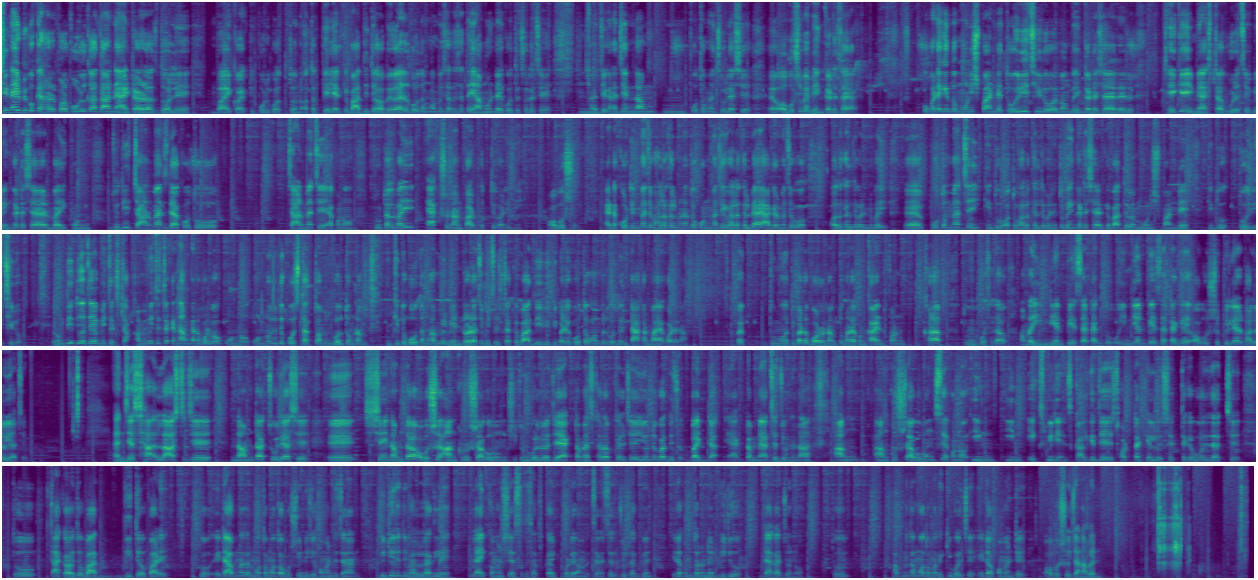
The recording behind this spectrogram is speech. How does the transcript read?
চেন্নাইয়ের বিপক্ষে হারার পর কলকাতা নাইট রাইডার্স দলে বা এই কয়েকটি পরিবর্তন অর্থাৎ প্লেয়ারকে বাদ দিতে হবে। আর গৌতম গম্ভীর সাথে সাথে এমনটাই করতে চলেছে যেখানে যে নাম প্রথমে চলে আসে অবশ্যই ভাই ভেঙ্কটেশ আয়ার ওখানে কিন্তু মনীষ পান্ডে তৈরি ছিল এবং ভেঙ্কটেশ আয়ারের থেকে এই ম্যাচটা ঘুরেছে। ভেঙ্কটেশ আয়ার ভাই কোন, যদি চার ম্যাচ দেখো তো, চার ম্যাচে এখনও টোটাল ভাই একশো রান পার করতে পারিনি। অবশ্যই। একটা কঠিন ম্যাচে ভালো খেলবে না তো কোন ম্যাচে ভালো খেলবে? আর আগের ম্যাচেও অত খেলতে পারিনি ভাই। প্রথম ম্যাচেই কিন্তু অত ভালো খেলতে পারিনি। তো ভেঙ্কটেশ আয়ারকে বাদ দেবে, মনীষ পান্ডে কিন্তু তৈরি ছিল। এবং দ্বিতীয় যে মিতেশ স্টাক আমি মিতেশ স্টাকের নাম কেন বলব? অন্য অন্য যদি কোচ থাকতো, আমি বলতাম না, কিন্তু গৌতম গম্ভীর মেন্ডর আছে, মিতেশ স্টাককে বাদ দিয়ে দিতে পারে। গৌতম গম্ভীর কোনোদিন টাকার মায়া করে না। ভাই তুমি হতে পারো বড় নাম, তোমার এখন কারেন্ট ফর্ম খারাপ, তুমি বসে দাও আমরা ইন্ডিয়ান পেস অ্যাটাক দেবো। ইন্ডিয়ান পেস অ্যাটাকে অবশ্যই প্লেয়ার ভালোই আছে। অ্যান্ড যে লাস্ট যে নামটা চলে আসে সেই নামটা অবশ্যই আঙ্ক্রুশ রাঘবংশী তুমি বলবে যে একটা ম্যাচ খারাপ খেলছে, এই জন্য বাদ দিচ্ছ বাট একটা ম্যাচের জন্য না, আং আঙ্কুশ রাঘবংশী এখনও ইন ইন এক্সপিরিয়েন্স কালকে যে শটটা খেললো, সে থেকে বোঝা যাচ্ছে। তো তাকে হয়তো বাদ দিতেও পারে। তো এটা আপনাদের মতামত অবশ্যই নিজে কমেন্টে জানান। ভিডিও যদি ভালো লাগলে লাইক কমেন্ট শেয়ার সাথে সাবস্ক্রাইব করে আমাদের চ্যানেলের সাথে জুড়ে রাখবেন এরকম ধরনের ভিডিও দেখার জন্য। তো আপনাদের মতামতে কী বলছে এটা কমেন্টে অবশ্যই জানাবেন।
